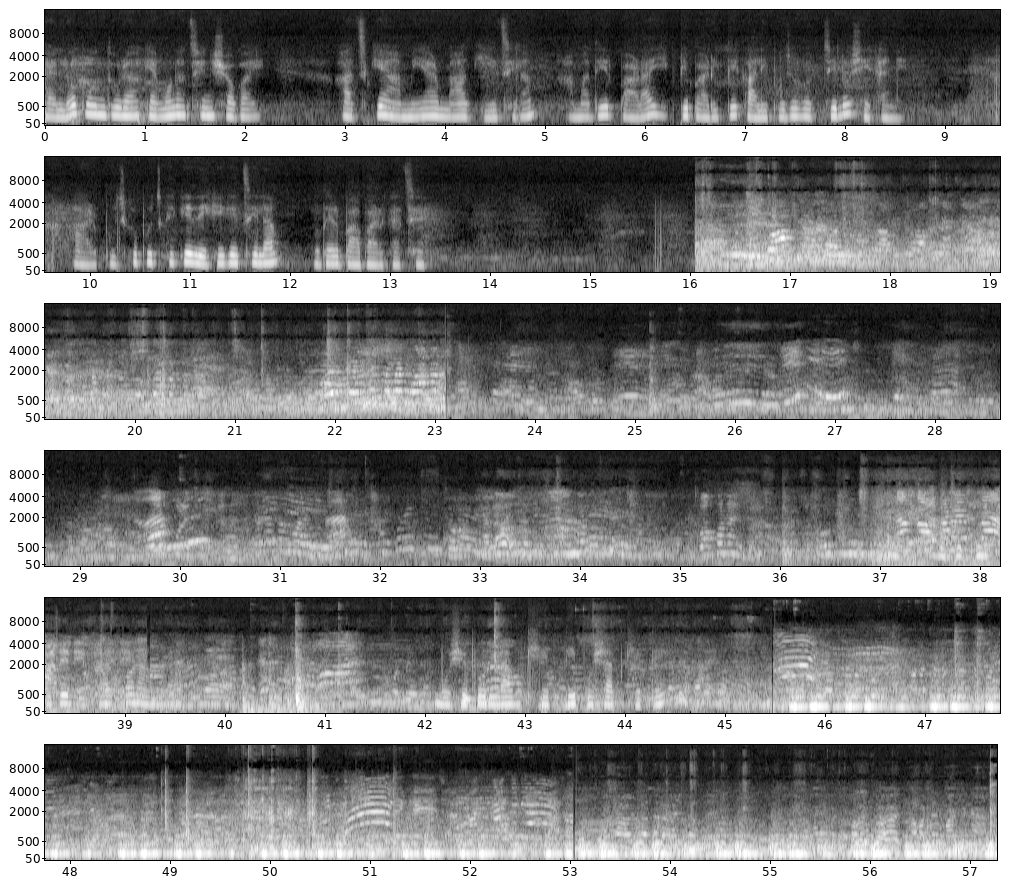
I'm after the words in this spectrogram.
Hello বন্ধুরা, কেমন আছেন সবাই? আজকে আমি আর মা গিয়েছিলাম আমাদের পাড়ায় একটি বাড়িতে কালী পুজো হচ্ছিল সেখানে। আর পুচকু পুচকিকে রেখে গেছিলাম ওদের বাবার কাছে। কিছুক্ষণ পুজো দেখার পর আমরা বসে পড়লাম খেতে প্রসাদ খেতে। প্রসাদ খেয়ে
